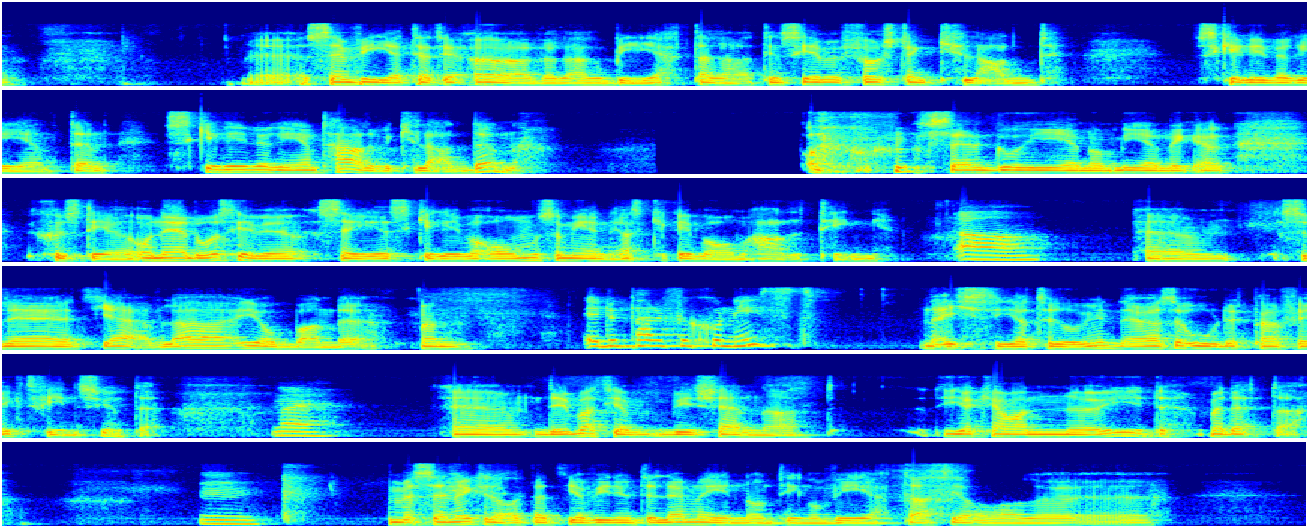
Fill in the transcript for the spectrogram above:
Uh, sen vet jag att jag överarbetar allting. Skriver först en kladd. Skriver rent den. Skriver rent halvkladden. Och sen går igenom meningar. Justerar. Och när jag då skriver, säger skriva om så menar jag skriva om allting. ja. Ehm, Så det är ett jävla jobbande. Men Är du perfektionist? nej, jag tror inte. Alltså ordet perfekt finns ju inte. Nej. Ehm, Det är bara att jag vill känna att jag kan vara nöjd med detta. Mm. Men sen är det klart att jag vill ju inte lämna in någonting och veta att jag har eh,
